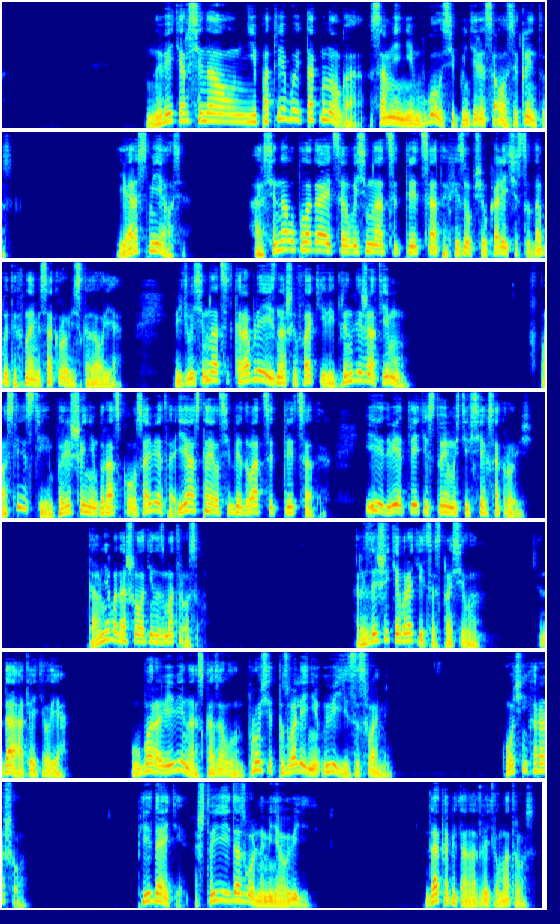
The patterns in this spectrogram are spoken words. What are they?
«Но ведь арсенал не потребует так много», — сомнением в голосе поинтересовался Клинтус. Я рассмеялся. «Арсеналу полагается 18 тридцатых из общего количества добытых нами сокровищ», — сказал я. «Ведь 18 кораблей из нашей флотилии принадлежат ему». Впоследствии, по решению городского совета, я оставил себе 20 тридцатых, или две трети стоимости всех сокровищ. Ко мне подошел один из матросов. «Разрешите обратиться?» – спросил он. «Да», – ответил я. «У бара Вивина, – сказал он, – просит позволения увидеться с вами». «Очень хорошо. Передайте, что ей дозволено меня увидеть». «Да, капитан», – ответил матрос.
